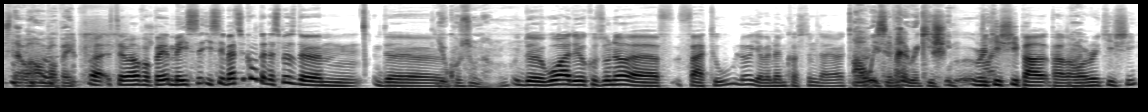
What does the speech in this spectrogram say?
C'était vraiment pas pire. Ouais, c'était vraiment pas pire. Mais il s'est- battu contre une espèce de. de Yokozuna. de, ouais, de Yokozuna euh, Fatu, là. Il y avait le même costume d'ailleurs. Ah oui, c'est vrai, Rikishi. Rikishi, par- pardon, Rikishi.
